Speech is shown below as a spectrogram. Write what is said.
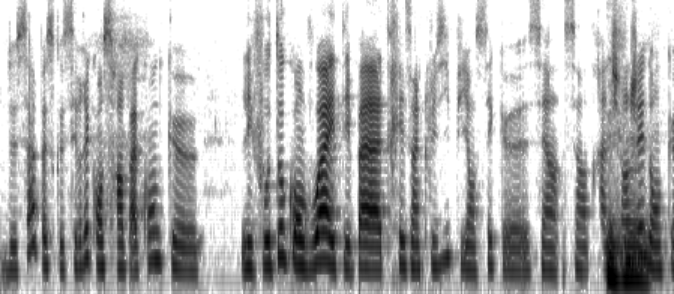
de ça, parce que c'est vrai qu'on se rend pas compte que les photos qu'on voit n'étaient pas très inclusives, puis on sait que c'est en train de changer. Mmh Donc,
